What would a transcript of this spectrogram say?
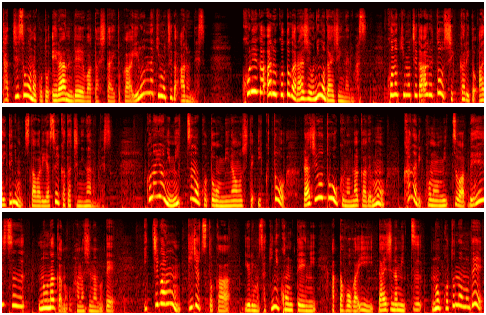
立ちそうなことを選んで渡したいとかいろんな気持ちがあるんです。これがあることがラジオにも大事になります。この気持ちがあるとしっかりと相手にも伝わりやすい形になるんです。このように3つのことを見直していくとラジオトークの中でもかなりこの3つはベースの中の話なので一番技術とかよりも先に根底にあった方がいい大事な3つのことなので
